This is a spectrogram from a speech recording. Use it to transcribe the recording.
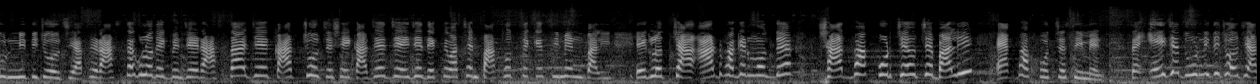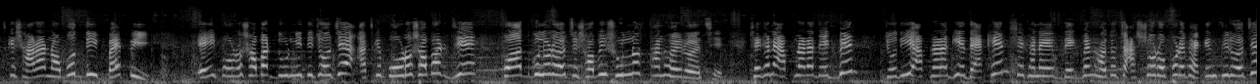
দুর্নীতি চলছে। আপনি রাস্তাগুলো দেখবেন, যে রাস্তায় যে কাজ চলছে, সেই কাজের যে এই যে দেখতে পাচ্ছেন, পাথর থেকে সিমেন্ট, বালি, এগুলো চা আট ভাগের মধ্যে সাত ভাগ পড়ছে হচ্ছে বালি, এক ভাগ পড়ছে সিমেন্ট। তা এই যে দুর্নীতি চলছে, আজকে সারা নবদ্বীপ ব্যাপী এই পৌরসভার দুর্নীতি চলছে। আজকে পৌরসভার যে পদগুলো রয়েছে, সবই শূন্যস্থান হয়ে রয়েছে। সেখানে আপনারা দেখবেন যদি আপনারা গিয়ে দেখেন সেখানে দেখবেন হয়তো চারশোর ওপরে ভ্যাকেন্সি রয়েছে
